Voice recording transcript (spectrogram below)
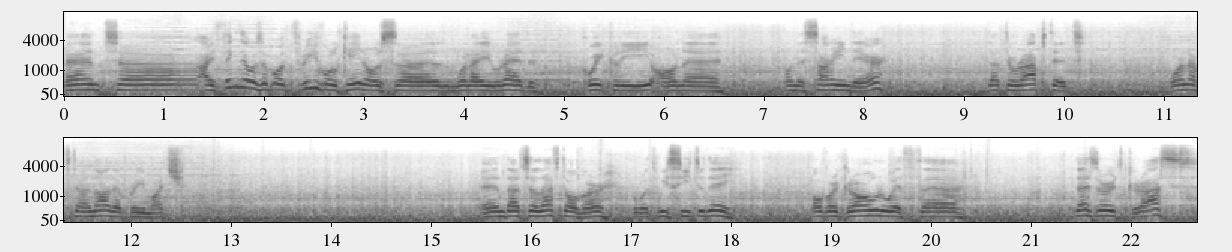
and uh, I think there was about three volcanoes uh, when I read quickly on a, on a sign there that erupted one after another pretty much. And that's a leftover what we see today. Overgrown with uh, desert grass.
